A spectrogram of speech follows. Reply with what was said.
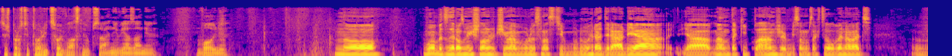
chceš proste tvoriť svoj vlastný obsah neviazane, voľne? No, vôbec nerozmýšľam, že či ma v budúcnosti budú hrať rádia. Ja mám taký plán, že by som sa chcel venovať v,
